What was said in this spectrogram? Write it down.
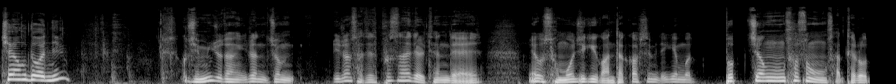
최영도 의원님. 그렇지 민주당이 이런 좀 이런 사태에서 벗어나야 될 텐데 매우 소모직이고 안타깝습니다. 이게 뭐 법정 소송 사태로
